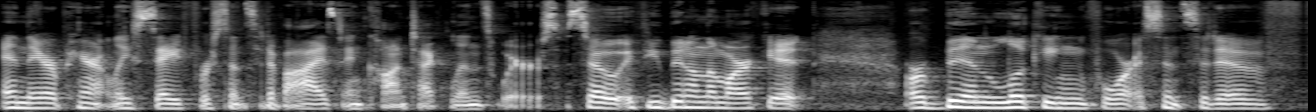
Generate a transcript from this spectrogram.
and they're apparently safe for sensitive eyes and contact lens wearers. So if you've been on the market or been looking for a sensitive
